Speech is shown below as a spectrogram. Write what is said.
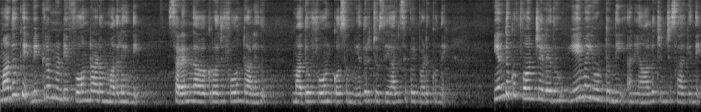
మధుకి విక్రమ్ నుండి ఫోన్ రావడం మొదలైంది. సడన్గా ఒకరోజు ఫోన్ రాలేదు. మధు ఫోన్ కోసం ఎదురు చూసి అలసిపోయి పడుకుంది. ఎందుకు ఫోన్ చేయలేదు? ఏమై ఉంటుంది? అని ఆలోచించసాగింది.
